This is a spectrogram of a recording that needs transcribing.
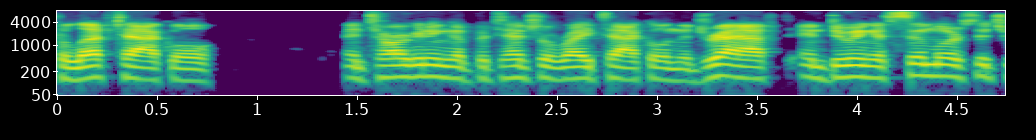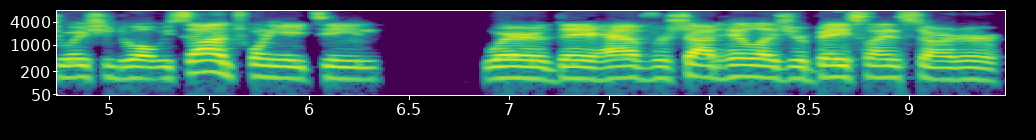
to left tackle and targeting a potential right tackle in the draft and doing a similar situation to what we saw in 2018 where they have Rashad Hill as your baseline starter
